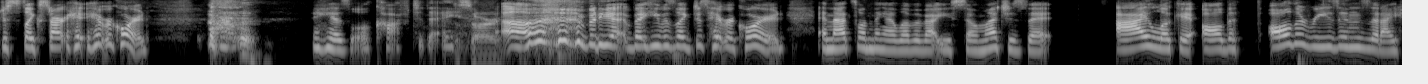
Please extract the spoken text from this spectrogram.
Just like start hit hit record." and he has a little cough today. Sorry. Uh, but he but he was like just hit record. And that's one thing I love about you so much is that I look at all the all the reasons that I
